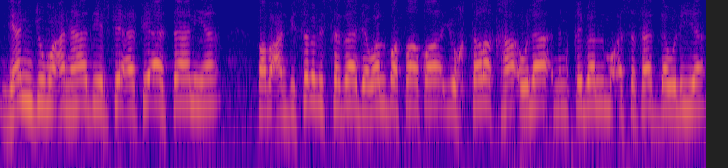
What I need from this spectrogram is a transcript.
ينجم عن هذه الفئة فئة ثانية طبعا بسبب السذاجة والبساطة يخترق هؤلاء من قبل مؤسسات دولية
